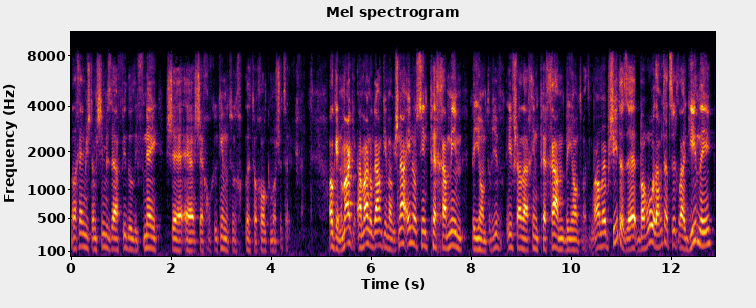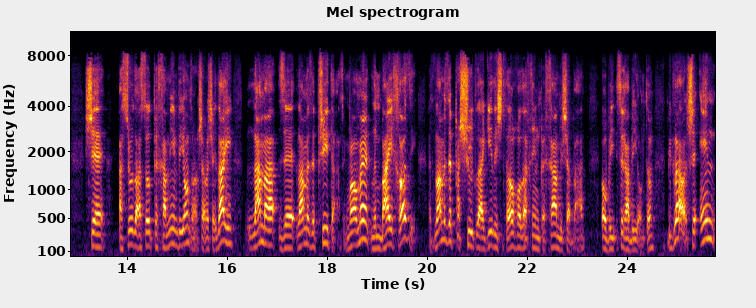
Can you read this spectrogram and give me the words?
ולכן משתמשים בזה אפילו לפני אה, שחוקקים לתוכו כמו שצריך. אוקיי, נאמר, אמרנו גם כן במשנה, אין עושים פחמים ביום טוב, אי אפשר להכין פחם ביום טוב. אז הגמרא אומר פשיטא, זה ברור, למה אתה צריך להגיד לי שאסור לעשות פחמים ביום טוב? עכשיו השאלה היא, למה זה, למה זה פשיטא? אז הגמרא אומרת, למבאי חוזי. אז למה זה פשוט להגיד לי שאתה לא יכול להכין פחם בשבת, או סליחה ביום טוב? בגלל שאין...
